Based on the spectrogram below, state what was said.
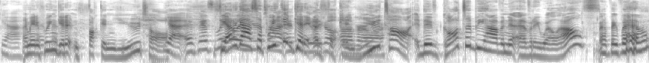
Yeah. I mean, if we can get it in fucking Utah. Yeah, if it's legal See, I guess if we Utah, could it's get it in legal fucking everywhere. Utah, they've got to be having it everywhere else. Everywhere.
